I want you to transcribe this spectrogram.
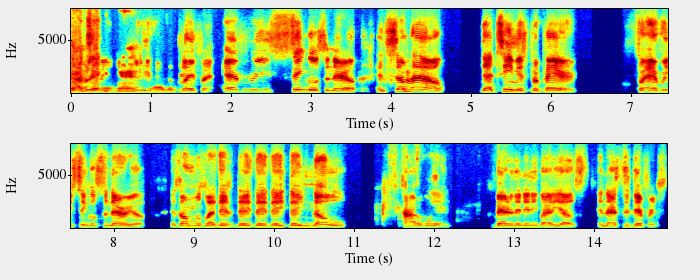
I Trying to believe tell Andy. Reid has a play for every single scenario, and somehow that team is prepared for every single scenario. It's almost like they they they they, they know how to win better than anybody else, and that's the difference.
